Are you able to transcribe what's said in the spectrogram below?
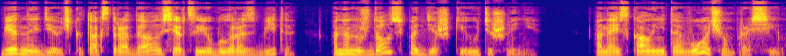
Бедная девочка так страдала, сердце ее было разбито. Она нуждалась в поддержке и утешении. Она искала не того, о чем просила.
